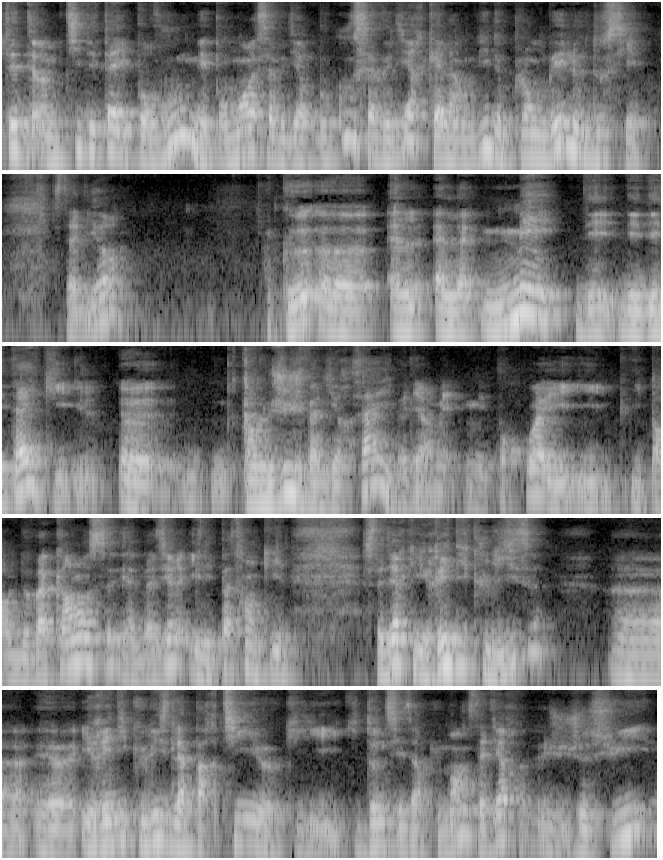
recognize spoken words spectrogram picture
peut-être un petit détail pour vous, mais pour moi ça veut dire beaucoup, ça veut dire qu'elle a envie de plomber le dossier. C'est-à-dire, qu'elle euh, elle met des, détails qui, euh, quand le juge va lire ça, il va dire mais, mais pourquoi il, parle de vacances? Et elle va dire il n'est pas tranquille. C'est-à-dire qu'il ridiculise, euh, il ridiculise la partie qui, donne ses arguments, c'est-à-dire je suis,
